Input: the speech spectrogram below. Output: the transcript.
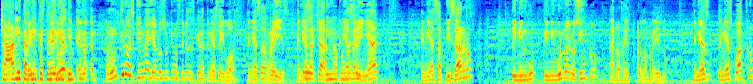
Charlie también que está en tenía- segundo tiempo. En, en- en un tiro de esquina, ya los últimos tiros de esquina tenías a Igor, tenías a Reyes, tenías Sí, a Charlie, no tenías a centro. Tenías a Pizarro y, ningún, y ninguno de los cinco. Ah, no, Reyes, perdón, Reyes no. Tenías, tenías cuatro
